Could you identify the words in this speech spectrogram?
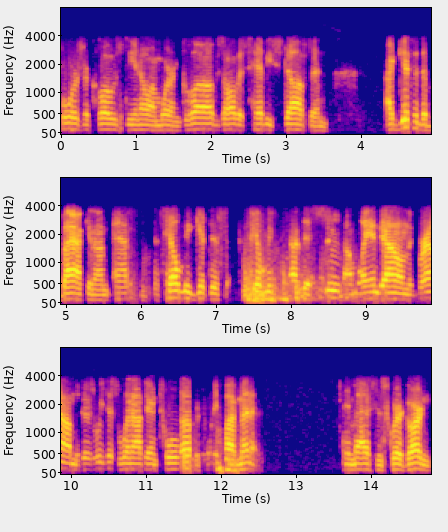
pores are closed. You know, I'm wearing gloves, all this heavy stuff, and I get to the back and I'm asking, help me get this, help me have this suit. I'm laying down on the ground because we just went out there and tore up for 25 minutes in Madison Square Garden.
